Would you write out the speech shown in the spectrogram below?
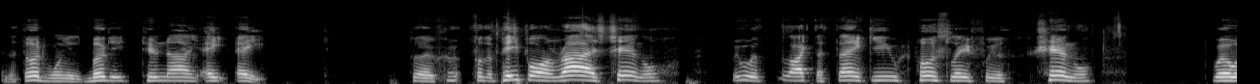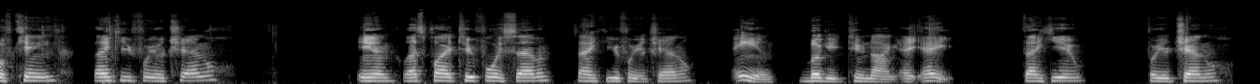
And the third one is Boogie 2988 for the, for the people on Rise channel, we would like to thank you personally for your channel. Werewolf King, thank you for your channel. And Let's Play 247, thank you for your channel. And Boogie2988, thank you for your channel.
